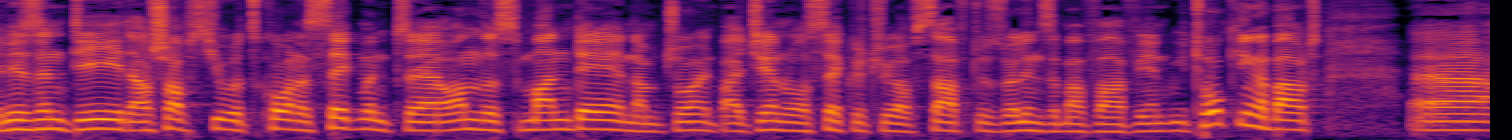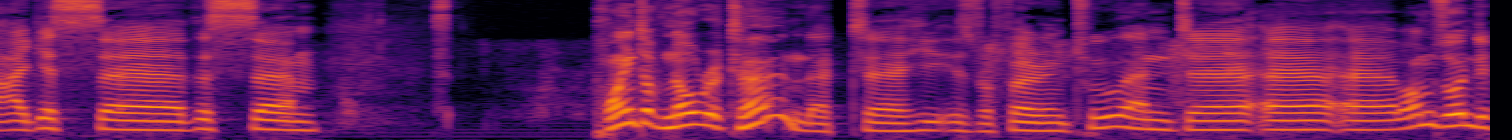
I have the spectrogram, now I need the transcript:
It is indeed our Shop Stewards Corner segment uh, on this Monday, and I'm joined by General Secretary of SAFTU, Zwelinzima Mavavi, and we're talking about, uh, I guess, uh, this um, point of no return that uh, he is referring to. And uh, uh,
